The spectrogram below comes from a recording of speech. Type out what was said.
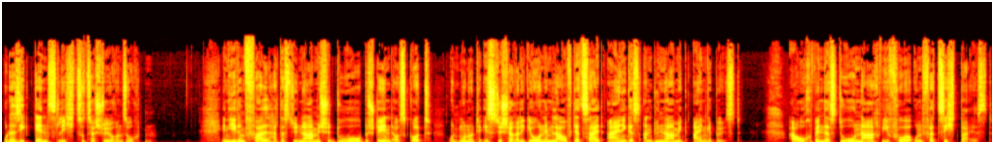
oder sie gänzlich zu zerstören suchten. In jedem Fall hat das dynamische Duo bestehend aus Gott und monotheistischer Religion im Lauf der Zeit einiges an Dynamik eingebüßt. Auch wenn das Duo nach wie vor unverzichtbar ist.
